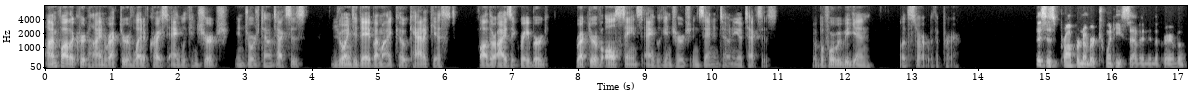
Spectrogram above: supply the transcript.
I'm Father Kurt Hein, rector of Light of Christ Anglican Church in Georgetown, Texas, joined today by my co catechist, Father Isaac Rehberg, rector of All Saints Anglican Church in San Antonio, Texas. But before we begin, let's start with a prayer. This is proper number 27 in the prayer book.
